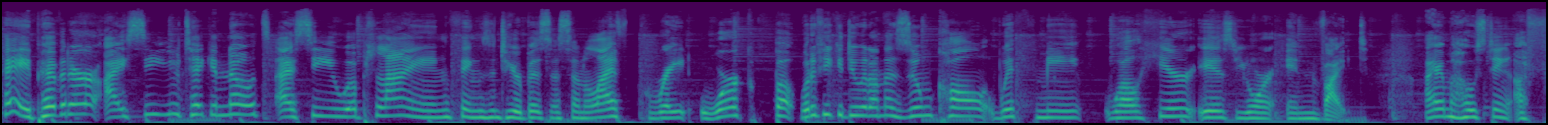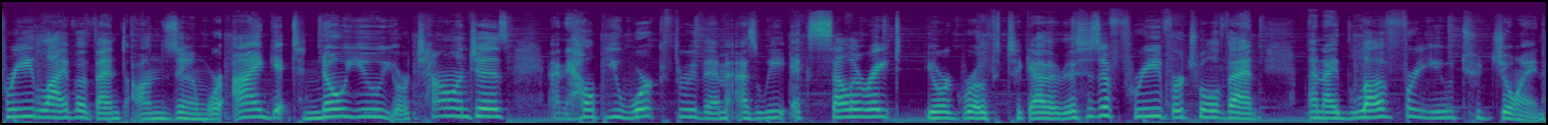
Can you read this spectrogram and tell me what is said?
Hey, Pivoter, I see you taking notes. I see you applying things into your business and life. Great work. But what if you could do it on a Zoom call with me? Well, here is your invite. I am hosting a free live event on Zoom where I get to know you, your challenges, and help you work through them as we accelerate your growth together. This is a free virtual event, and I'd love for you to join.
